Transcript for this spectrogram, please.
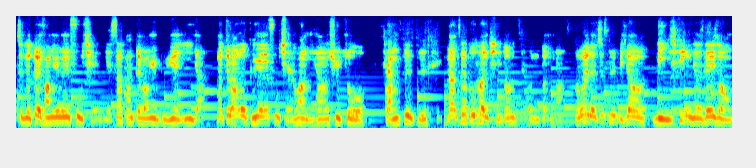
这个对方愿不愿意付钱，也是要看对方愿不愿意啊。那对方如果不愿意付钱的话，你还要去做。强制执行，那这部分其实都是成本啊。所谓的就是比较理性的这种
